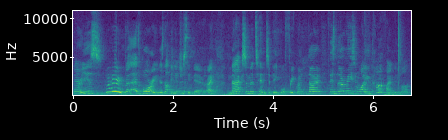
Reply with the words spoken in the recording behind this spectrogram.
There he is. Woohoo! But that's boring. There's nothing interesting there, right? Maxima tend to be more frequent, though there's no reason why you can't find minima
